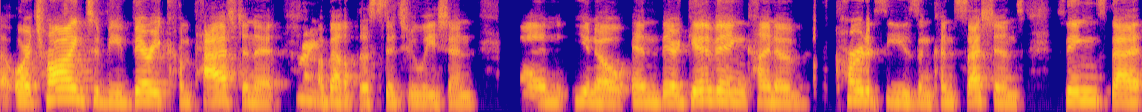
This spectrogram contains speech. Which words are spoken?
uh, or trying to be very compassionate Right. about the situation and you know and they're giving kind of courtesies and concessions things that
